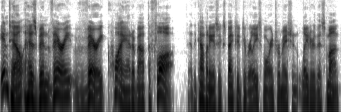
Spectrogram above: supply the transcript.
Intel has been very, very quiet about the flaw, and the company is expected to release more information later this month.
